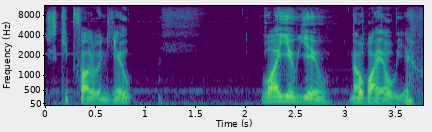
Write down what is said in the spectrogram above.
Just keep following you. Why you you? No, why oh you?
